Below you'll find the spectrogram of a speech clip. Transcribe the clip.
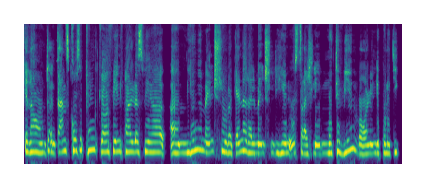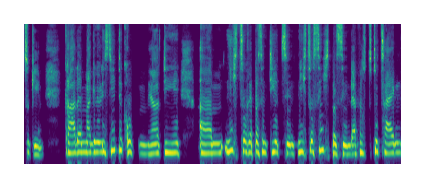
Genau, und ein ganz großer Punkt war auf jeden Fall, dass wir ähm, junge Menschen oder generell Menschen, die hier in Österreich leben, motivieren wollen, in die Politik zu gehen. Gerade marginalisierte Gruppen, ja, die ähm, nicht so repräsentiert sind, nicht so sichtbar sind, einfach zu zeigen,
